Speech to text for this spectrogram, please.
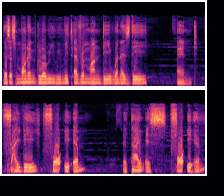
This is Morning Glory. We meet every Monday, Wednesday, and Friday, 4 a.m. The time is 4 a.m.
